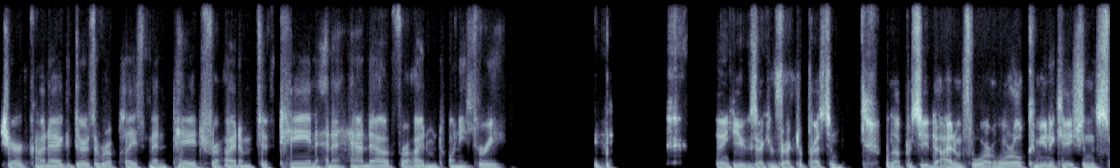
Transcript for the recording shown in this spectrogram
Chair Koenig. There's a replacement page for item 15 and a handout for item 23. Thank you, Executive Director Preston. We'll now proceed to item four, oral communications.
